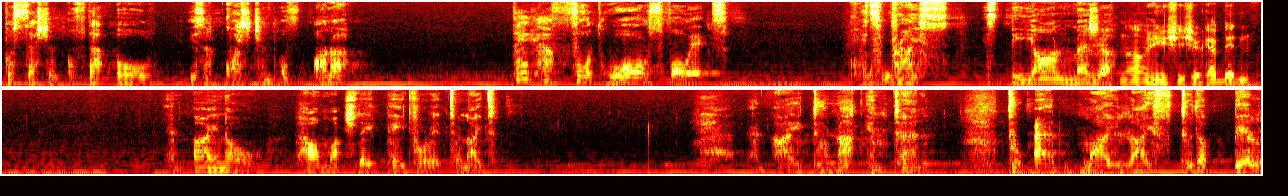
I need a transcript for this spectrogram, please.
possession of that bowl is a question of honor. They have fought wars for it. Its a price is beyond measure, No, he she should have bidden. and I know how much they paid for it tonight. And I do not intend to add my life to the bill.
